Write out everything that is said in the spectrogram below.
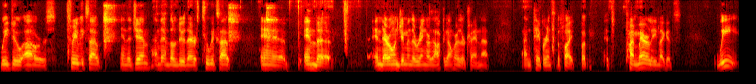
we do ours three weeks out in the gym, and then they'll do theirs two weeks out in, in the in their own gym in the ring or the octagon where they're training at, and taper into the fight. But it's primarily like it's we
